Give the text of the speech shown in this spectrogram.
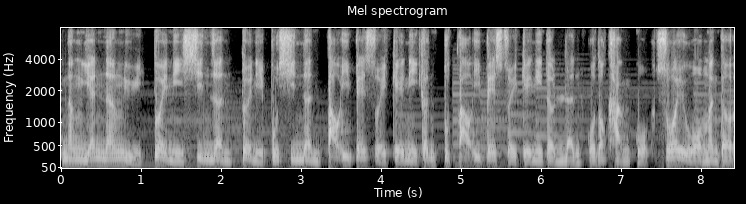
冷言冷语，对你信任，对你不信任，倒一杯水给你，跟不倒一杯水给你的人，我都看过。所以我们的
